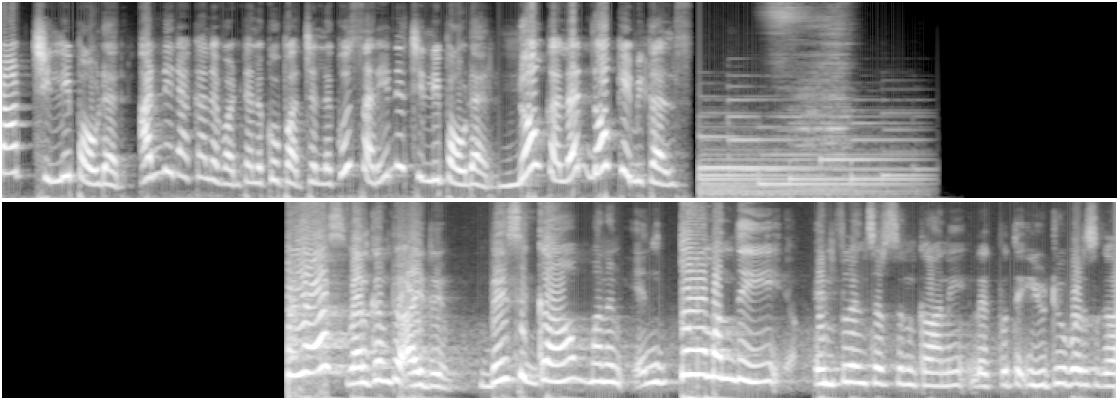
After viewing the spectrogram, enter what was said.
విరాట్ చిల్లీ పౌడర్. అన్ని రకాల వంటలకు పచ్చళ్ళకు సరైన chilli powder. No colour no chemicals. Welcome to I Dream బేసిక్గా మనం ఎంతో మంది ఇన్ఫ్లుయెన్సర్స్ని కానీ లేకపోతే యూట్యూబర్స్గా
